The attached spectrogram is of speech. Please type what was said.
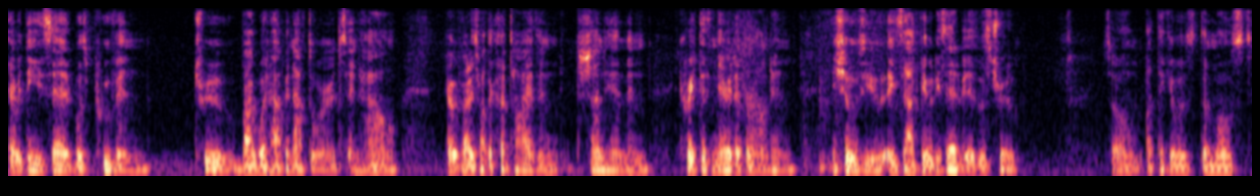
everything he said was proven true by what happened afterwards and how everybody tried to cut ties and shun him and create this narrative around him. It shows you exactly what he said. It was true. So I think it was the most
